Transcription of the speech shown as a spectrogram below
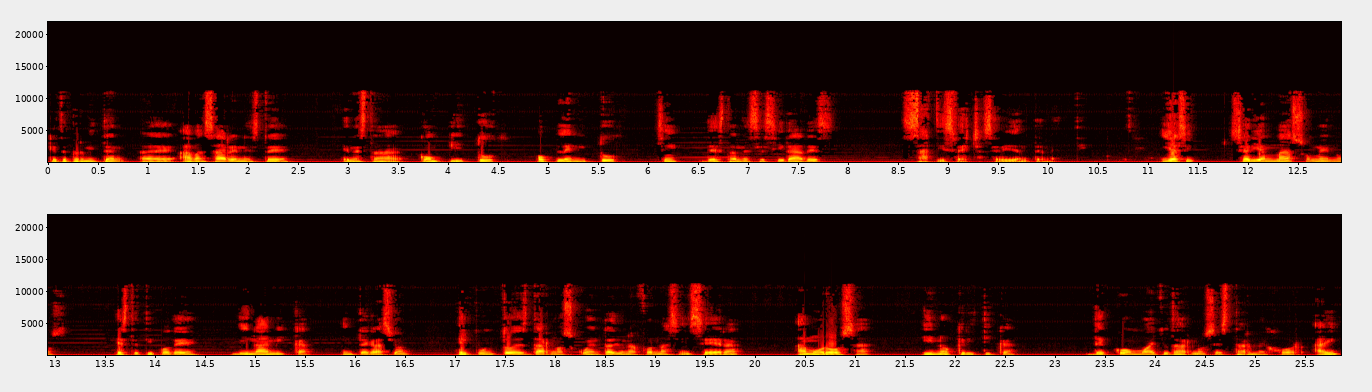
que te permiten eh, avanzar en, este, en esta completud o plenitud ¿sí? de estas necesidades satisfechas, evidentemente. Y así sería más o menos este tipo de dinámica, integración. El punto es darnos cuenta de una forma sincera, amorosa y no crítica de cómo ayudarnos a estar mejor ahí.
